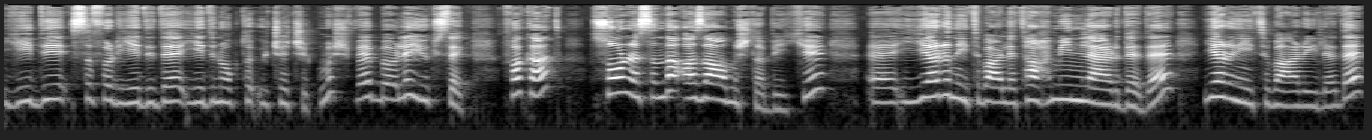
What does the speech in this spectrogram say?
7.07'de 7.3'e çıkmış ve böyle yüksek. Fakat sonrasında azalmış tabii ki. E, yarın itibariyle tahminlerde de yarın itibariyle de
